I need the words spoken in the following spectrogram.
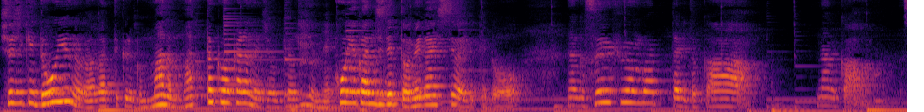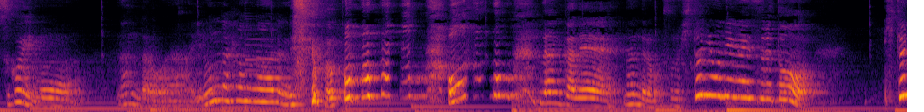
正直どういうのが上がってくるかまだ全くわからない状況なのね。こういう感じでってお願いしてはいるけどなんかそういう不安もあったりとかなんかすごいもうなんだろうないろんな不安があるんですよ。なんかねなんだろうその人にお願いすると人に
